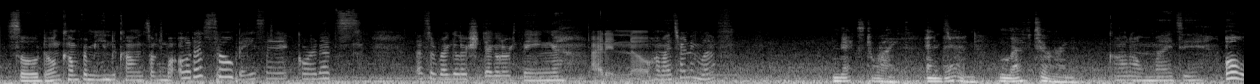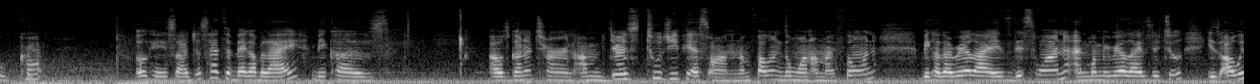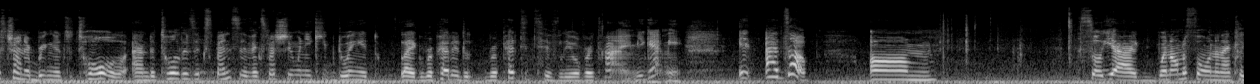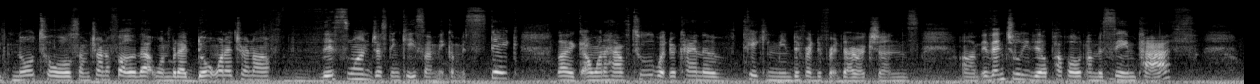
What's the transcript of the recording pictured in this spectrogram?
So don't come for me in the comments talking about, oh, that's so basic or that's that's a regular stegular thing. I didn't know. Am I turning left? Next right, and then left turn. God almighty. Oh, crap. Okay, so I just had to beg a lie because I was gonna turn um there's two GPS on and I'm following the one on my phone because I realized this one and we realized it too is always trying to bring you to toll and the toll is expensive especially when you keep doing it like repeated repetitively over time you get me? It adds up. Um so yeah I went on the phone and I clicked no toll so I'm trying to follow that one but I don't want to turn off this one just in case I make a mistake. Like I want to have two but they're kind of taking me in different different directions. Um, eventually they'll pop out on the same path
